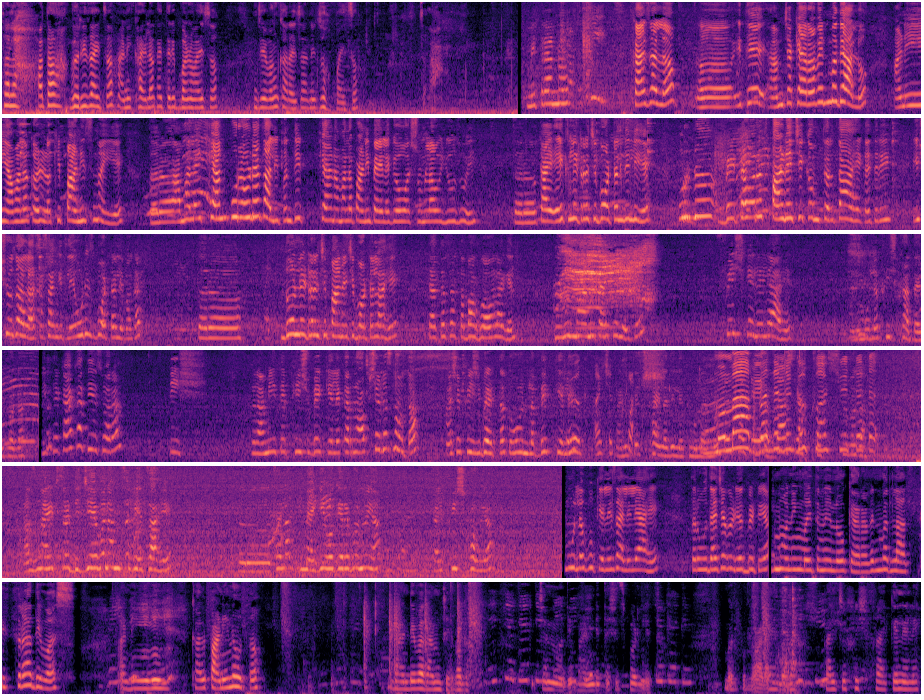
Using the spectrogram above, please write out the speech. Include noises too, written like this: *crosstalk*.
चला आता घरी जायचं आणि खायला काहीतरी बनवायचं जेवण करायचं आणि झोपायचं. मित्रांनो काय झालं? इथे आमच्या कॅरावेन मध्ये आलो आणि आम्हाला कळलं की पाणीच नाहीये. तर आम्हाला एक कॅन पुरवण्यात आली पण ती कॅन आम्हाला पाणी प्यायला किंवा वॉशरूमला यूज होईल. तर काय एक लिटरची बॉटल दिली आहे पूर्ण बेटावरच पाण्याची कमतरता आहे. काहीतरी इश्यू झाला असं सांगितलं. एवढीच बॉटल आहे बघा. तर दोन लिटरची पाण्याची बॉटल आहे. त्यातच आता भागवावं लागेल. म्हणून मग आम्ही काय केलं ते फिश केलेले आहेत. आणि मुलं फिश खात आहेत बघा. इथे काय खातीये स्वरा? फिश तर आम्ही इथे फिश बेक केले कारण ऑप्शनच नव्हता. असे फिश भेटतात. ओव्हनला बेक केले. आणि तेच खायला दिलेत मुलांना. आज नाईटचं जेवण आमचं हेच आहे. तर चला मॅगी वगैरे बनवूया. काही फिश खाऊया. मुलं भुकेली झालेली आहे. तर उद्याच्या व्हिडिओत भेटूया. Good morning मैत्रिणीनो. कॅरावेन मधला आज तिसरा दिवस. आणि काल पाणी नव्हतं. भांडे बघा आमचे बघा. किचनमध्ये भांडे तशीच पडलेत. भरपूर वाढ आहे बघा. कालची फिश फ्राय केलेले.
